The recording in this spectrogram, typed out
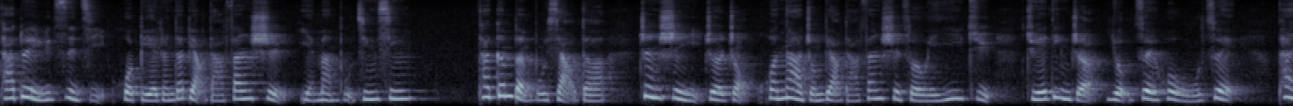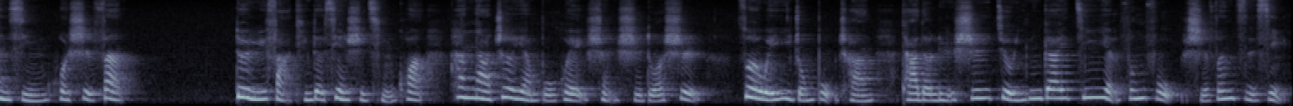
他对于自己或别人的表达方式也漫不经心，他根本不晓得，正是以这种或那种表达方式作为依据，决定着有罪或无罪，判刑或释放。对于法庭的现实情况，汉娜这样不会审时度势。作为一种补偿，他的律师就应该经验丰富，十分自信，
